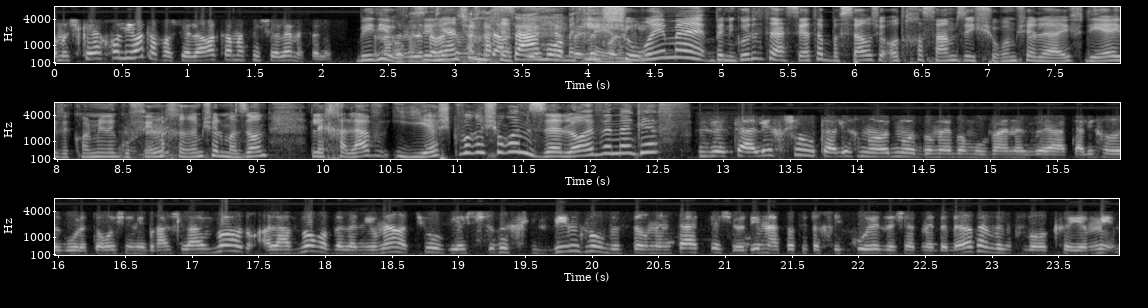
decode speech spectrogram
המשקה יכול להיות לך, השאלה רק כמה את משלמת עליו. בדיוק, זה עניין של חסם הוא המחיר. אישורים, אה, בניגוד לתעשיית הבשר, שעוד חסם זה אישורים של ה-FDA וכל מיני גופים אחרים של מזון, לחלב יש כבר אישורים? זה לא אבן נגף? זה תהליך שהוא תהליך מאוד מאוד דומה במובן הזה, התהליך הרגולטורי שנדרש לעבור, אבל אני אומרת, שוב, יש רכיבים כבר בפרמנטציה שיודעים לעשות את החיקוי הזה שאת מדברת עליו, והם כבר קיימים.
